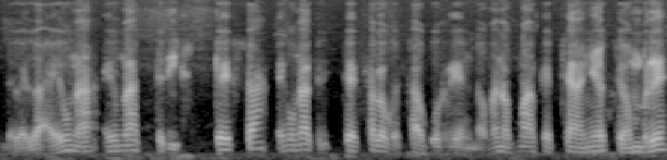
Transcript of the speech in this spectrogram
de verdad, es una, es una tristeza, es una tristeza lo que está ocurriendo. Menos mal que este año este hombre,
